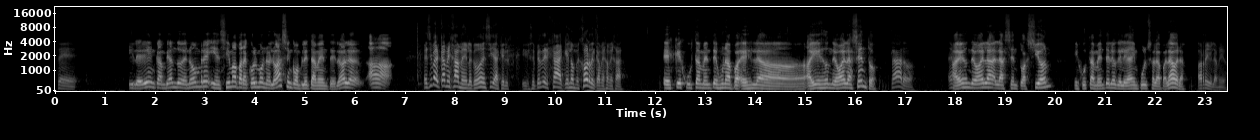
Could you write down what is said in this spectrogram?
increíble. y le vienen cambiando de nombre y encima para colmo no lo hacen completamente. Lo, ah, Sí. Encima el Kamehame, lo que vos decías, que, el- que se pierde el Ha, que es lo mejor del Kamehameha. es que justamente es una es la ahí es donde va el acento. Claro. Em- Ahí es donde va la, la acentuación y justamente lo que le da impulso a la palabra. Horrible, amigo.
